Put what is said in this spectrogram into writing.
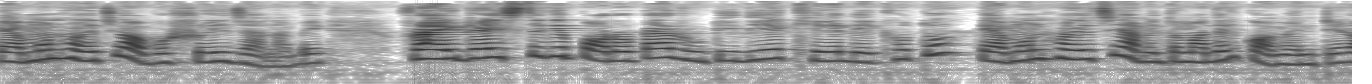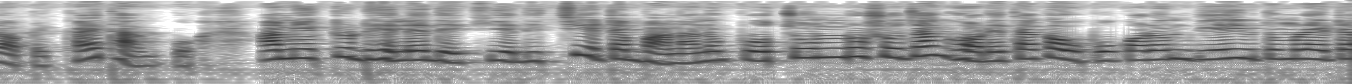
কেমন হয়েছে অবশ্যই জানাবে। ফ্রাইড রাইস থেকে পরোটা, রুটি দিয়ে খেয়ে দেখো তো কেমন হয়েছে, আমি তোমাদের কমেন্টের অপেক্ষায় থাকব। আমি একটু ঢেলে দেখিয়ে দিচ্ছি, এটা বানানো প্রচণ্ড সোজা, ঘরে থাকা উপকরণ দিয়েই তোমরা এটা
